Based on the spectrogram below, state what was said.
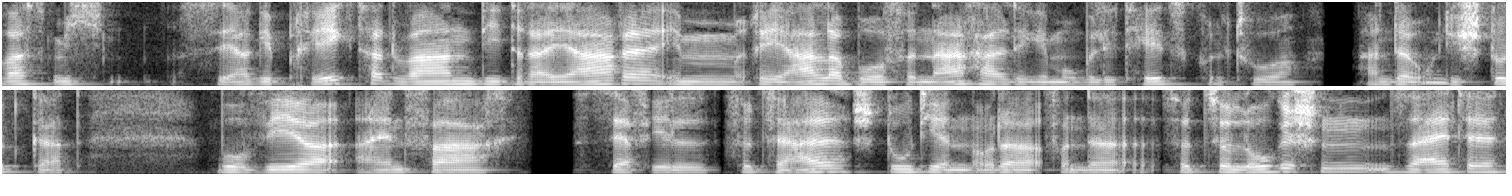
Was mich sehr geprägt hat, waren die drei Jahre im Reallabor für nachhaltige Mobilitätskultur an der Uni Stuttgart, wo wir einfach sehr viel Sozialstudien oder von der soziologischen Seite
